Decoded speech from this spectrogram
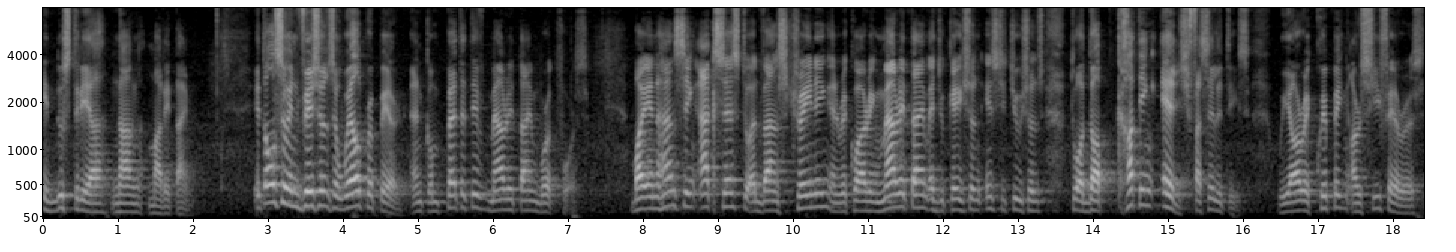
industriya ng maritime. It also envisions a well-prepared and competitive maritime workforce by enhancing access to advanced training and requiring maritime education institutions to adopt cutting-edge facilities. We are equipping our seafarers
